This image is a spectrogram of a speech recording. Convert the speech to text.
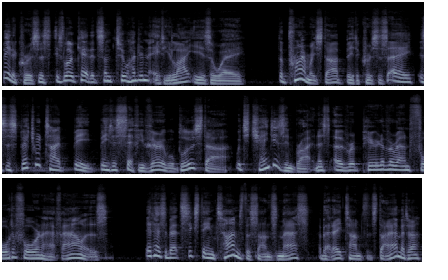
Beta Crucis is located some 280 light years away. The primary star, Beta Crucis A, is a spectral type B Beta Cephei variable blue star, which changes in brightness over a period of around four to four and a half hours. It has about 16 times the Sun's mass, about 8 times its diameter,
